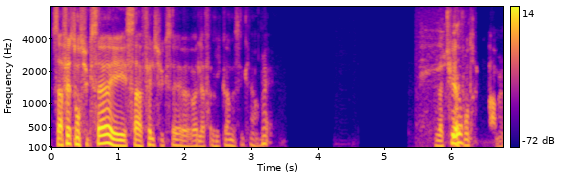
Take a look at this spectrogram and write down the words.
Ça a fait son succès et ça a fait le succès euh, ouais, de la Famicom, c'est clair. Ouais. Là-dessus, très comparable.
